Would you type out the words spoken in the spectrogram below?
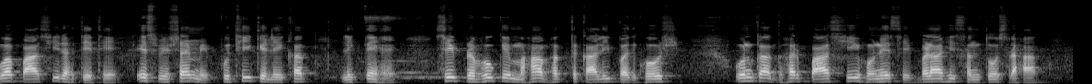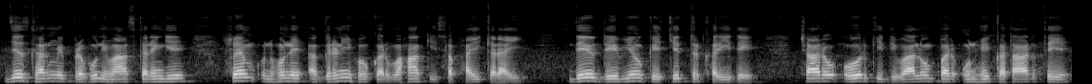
वह पास ही रहते थे। इस विषय में पुथी के लेखक लिखते हैं, श्री प्रभु के महाभक्त काली पद घोष उनका घर पास ही होने से बड़ा ही संतोष रहा। जिस घर में प्रभु निवास करेंगे, स्वयं उन्होंने अग्रणी होकर वहाँ की सफ़ाई कराई। देव देवियों के चित्र खरीदे। चारों ओर की दीवारों पर उन्हें कतार से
